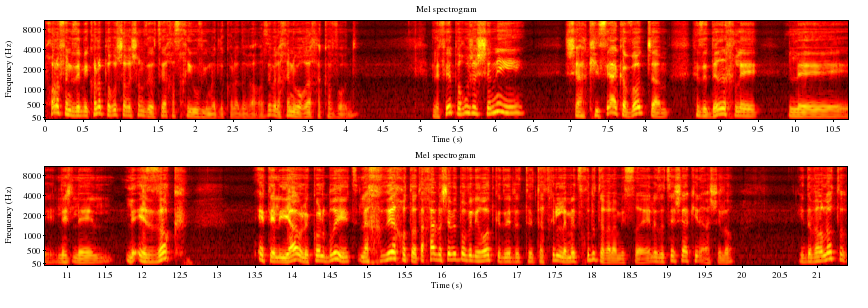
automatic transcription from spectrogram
בכל אופן, זה, מכל הפירוש הראשון זה יוצא יחס חיובי מאוד לכל הדבר הזה, ולכן הוא עורך הכבוד. ולפי הפירוש השני, שהכיסא הכבוד שם זה דרך ל... ל... ל... ל... לאזוק את אליהו לכל ברית, להכריח אותו, אתה חייב לשבת פה ולראות כדי להתחיל ללמד זכות יותר על עם ישראל, אז יוצא שהקנאה שלו היא דבר לא טוב,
